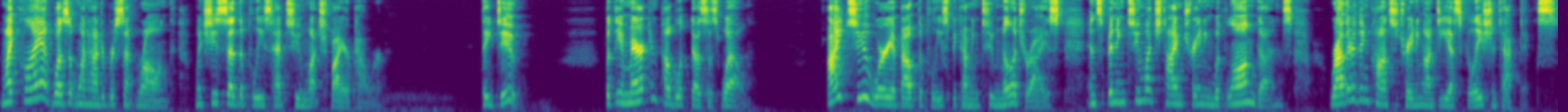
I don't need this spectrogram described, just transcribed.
My client wasn't 100% wrong when she said the police had too much firepower. They do. But the American public does as well. I too worry about the police becoming too militarized and spending too much time training with long guns rather than concentrating on de escalation tactics.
